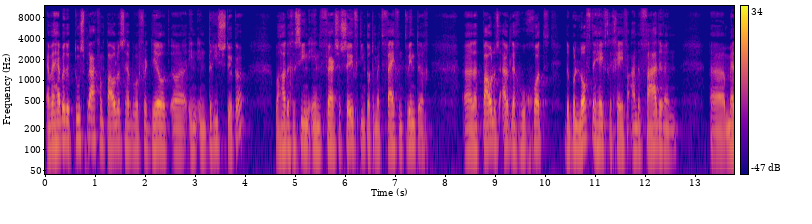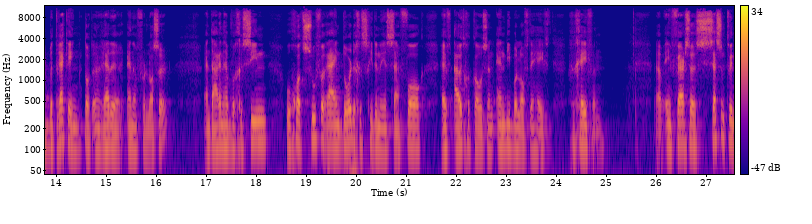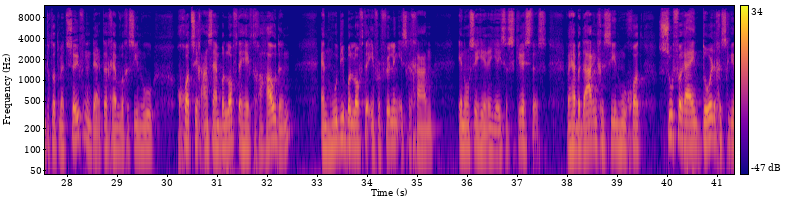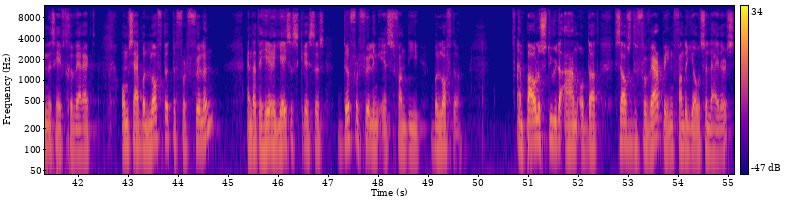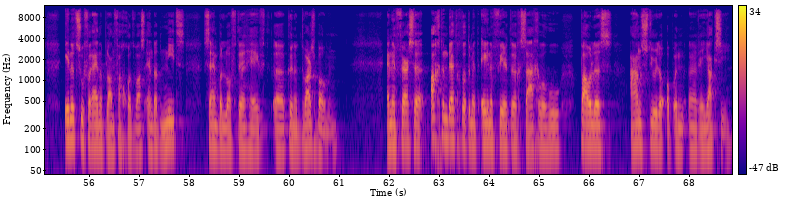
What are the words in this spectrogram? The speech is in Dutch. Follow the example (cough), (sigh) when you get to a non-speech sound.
En we hebben de toespraak van Paulus hebben we verdeeld uh, in, in drie stukken. We hadden gezien in versen 17 tot en met 25 uh, dat Paulus uitlegt hoe God de belofte heeft gegeven aan de vaderen met betrekking tot een redder en een verlosser. En daarin hebben we gezien hoe God soeverein door de geschiedenis zijn volk heeft uitgekozen en die belofte heeft gegeven. Eh, in versen 26 tot en met 37 hebben we gezien hoe God zich aan zijn belofte heeft gehouden en hoe die belofte in vervulling is gegaan in onze Heer Jezus Christus. We hebben daarin gezien hoe God soeverein door de geschiedenis heeft gewerkt om zijn belofte te vervullen en dat de Heer Jezus Christus de vervulling is van die belofte. En Paulus stuurde aan op dat zelfs de verwerping van de Joodse leiders in het soevereine plan van God was en dat niets zijn belofte heeft uh, kunnen dwarsbomen. En in versen 38 tot en met 41 zagen we hoe Paulus aanstuurde op een reactie.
